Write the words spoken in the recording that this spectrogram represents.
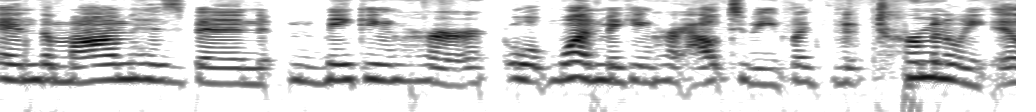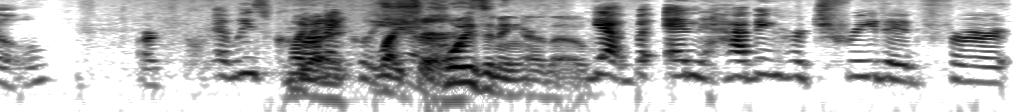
And the mom has been making her, well, one, making her out to be like terminally ill, or at least chronically like ill. Sure. poisoning her though. Yeah, but and having her treated for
